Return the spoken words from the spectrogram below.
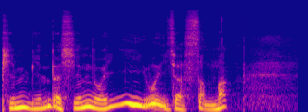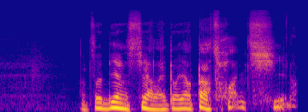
平民的行为意味着什么。啊，这念下来都要大喘气了。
